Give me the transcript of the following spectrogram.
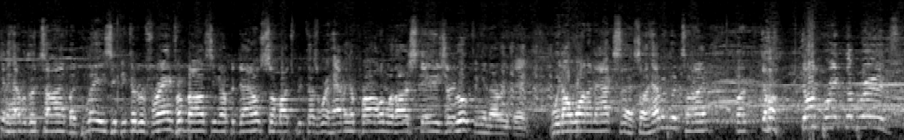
like have a good time, but please, if you could refrain from bouncing up and down so much because we're having a problem with our stage and roofing and everything. We don't want an accident, so have a good time, but don't, don't break the bridge.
